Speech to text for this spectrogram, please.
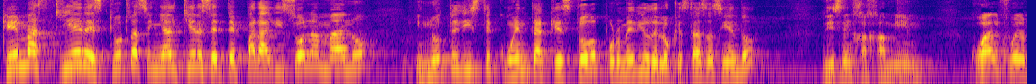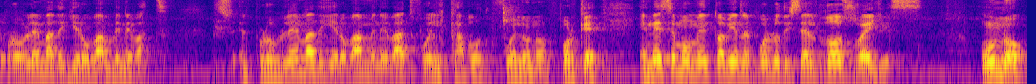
¿qué más quieres? ¿Qué otra señal quieres? Se te paralizó la mano y no te diste cuenta que es todo por medio de lo que estás haciendo. Dicen Jajamim, ¿cuál fue el problema de Yerobam Benevat? El problema de Yerobam Benevat fue el cabod, fue el honor. ¿Por qué? En ese momento había en el pueblo de Israel dos reyes. Uno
